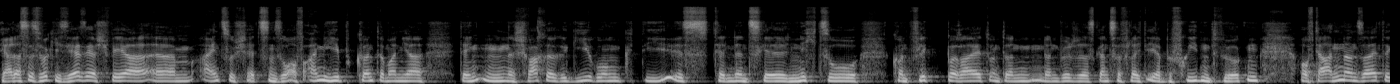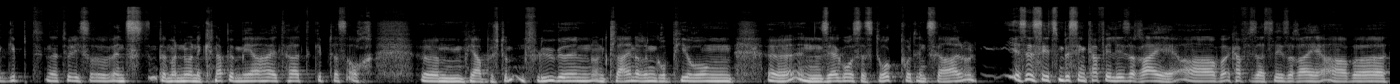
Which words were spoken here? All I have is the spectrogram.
Ja, das ist wirklich sehr, sehr schwer ähm, einzuschätzen. So auf Anhieb könnte man ja denken, eine schwache Regierung, die ist tendenziell nicht so konfliktbereit und dann, dann würde das Ganze vielleicht eher befriedend wirken. Auf der anderen Seite gibt natürlich so, wenn's, wenn man nur eine knappe Mehrheit hat, gibt das auch ähm, ja, bestimmten Flügeln und kleineren Gruppierungen äh, ein sehr großes Druckpotenzial. Und es ist jetzt ein bisschen Kaffeeleserei, aber Kaffeesatzleserei, aber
